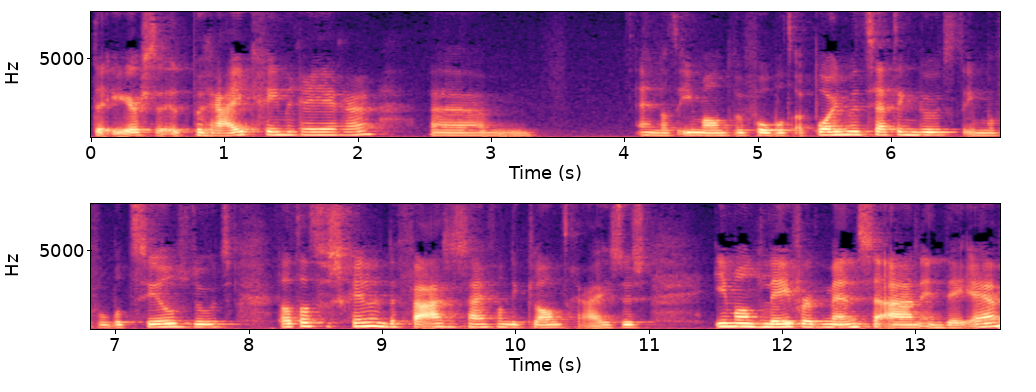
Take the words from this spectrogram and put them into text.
de eerste, het bereik genereren. Um, en dat iemand bijvoorbeeld appointment setting doet, dat iemand bijvoorbeeld sales doet. Dat dat verschillende fases zijn van die klantreis. Dus iemand levert mensen aan in DM.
